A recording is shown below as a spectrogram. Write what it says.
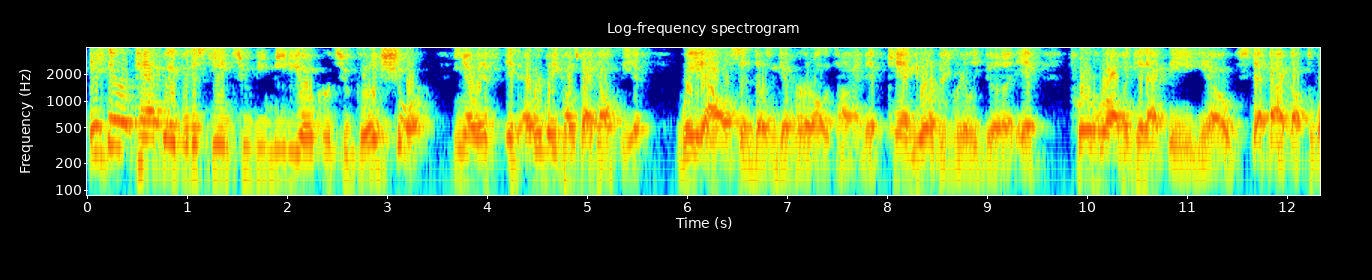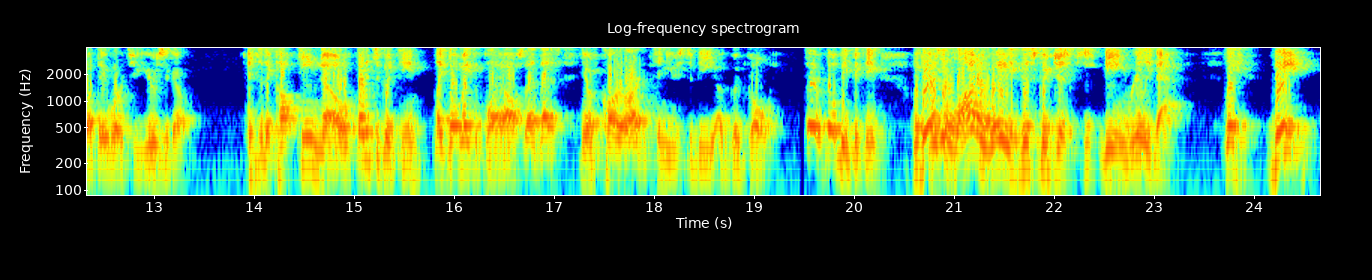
is there a pathway for this team to be mediocre to good? Sure. You know, if if everybody comes back healthy, if Wade Allison doesn't get hurt all the time, if Cam York is really good, if Provorov and Konecny, you know, step back up to what they were two years ago. Is it a cup team? No, but it's a good team. Like they'll make the playoffs. That, that's you know if Carter Hart continues to be a good goalie, they'll, they'll be a good team. But there's a lot of ways this could just keep being really bad. Like they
